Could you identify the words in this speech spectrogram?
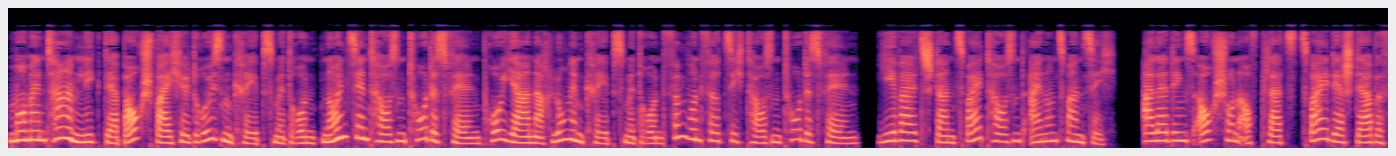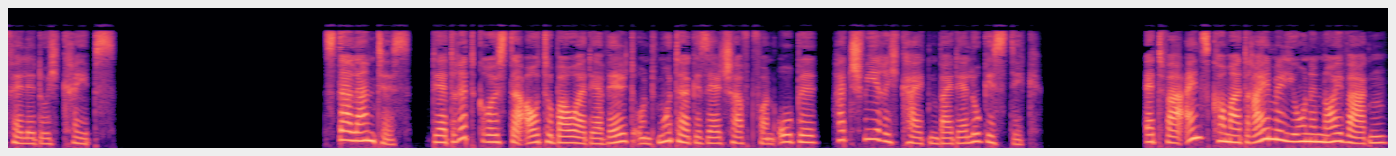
Momentan liegt der Bauchspeicheldrüsenkrebs mit rund 19.000 Todesfällen pro Jahr nach Lungenkrebs mit rund 45.000 Todesfällen, jeweils Stand 2021, allerdings auch schon auf Platz 2 der Sterbefälle durch Krebs. Stellantis, der drittgrößte Autobauer der Welt und Muttergesellschaft von Opel, hat Schwierigkeiten bei der Logistik. Etwa 1,3 Millionen Neuwagen,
